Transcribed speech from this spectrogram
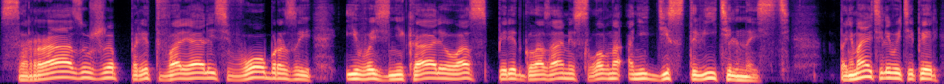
сразу же притворялись в образы и возникали у вас перед глазами, словно они действительность. Понимаете ли вы теперь,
